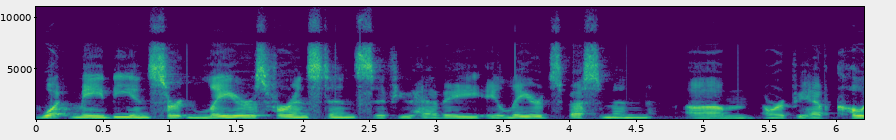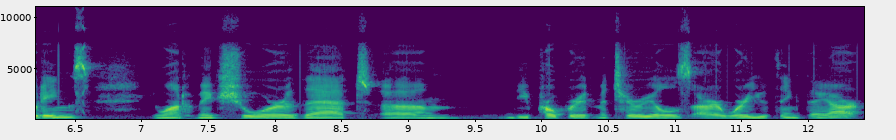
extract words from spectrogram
what may be in certain layers, for instance, if you have a, a layered specimen um, or if you have coatings, you want to make sure that um, the appropriate materials are where you think they are.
